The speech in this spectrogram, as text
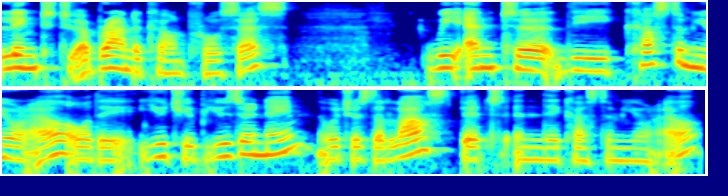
linked to a brand account process. we enter the custom URL or the YouTube username, which is the last bit in the custom URL.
